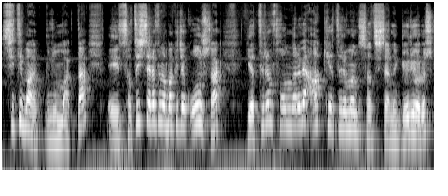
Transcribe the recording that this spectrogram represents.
Citibank bulunmakta. E, satış tarafına bakacak olursak yatırım fonları ve ak yatırımın satışlarını görüyoruz.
